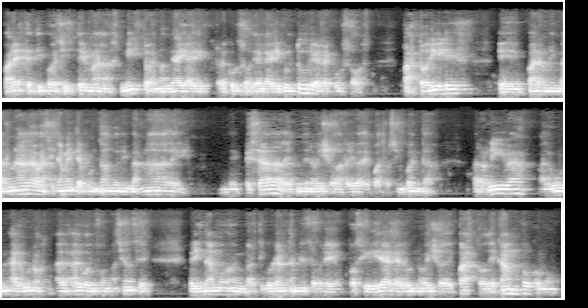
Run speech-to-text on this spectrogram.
para este tipo de sistemas mixtos, en donde hay recursos de la agricultura y recursos pastoriles, eh, para una invernada, básicamente apuntando una invernada de, pesada, de, de novillo de arriba de 450 para arriba, algún, algunos, algo de información se, brindamos en particular también sobre posibilidades de algún novillo de pasto de campo como,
